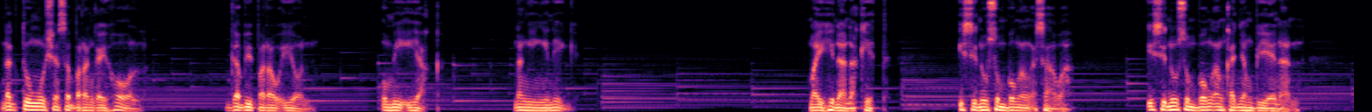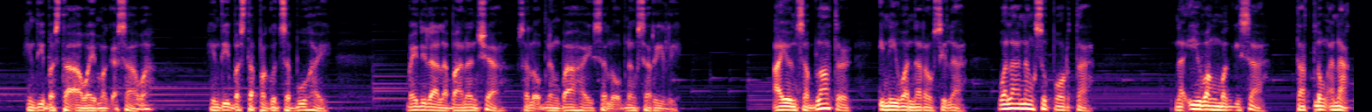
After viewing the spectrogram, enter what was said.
nagtungo siya sa barangay hall. Gabi pa raw iyon. Umiiyak. Nanginginig. May hinanakit. Isinusumbong ang asawa. Isinusumbong ang kanyang biyenan. Hindi basta away mag-asawa. Hindi basta pagod sa buhay. May nilalabanan siya sa loob ng bahay, sa loob ng sarili. Ayon sa blotter, iniwan na raw sila. Wala nang suporta. Naiwang mag-isa, tatlong anak,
